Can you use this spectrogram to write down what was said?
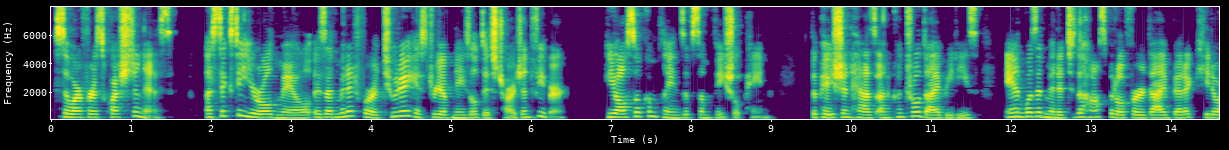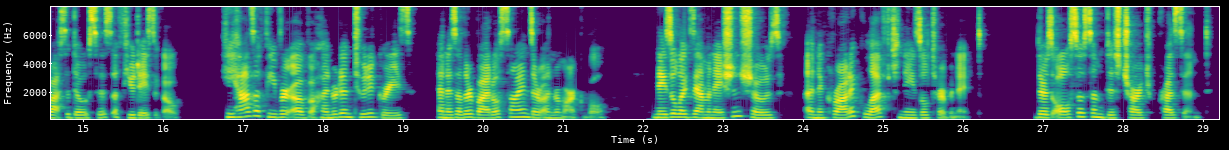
So, our first question is a 60 year old male is admitted for a two day history of nasal discharge and fever. He also complains of some facial pain. The patient has uncontrolled diabetes and was admitted to the hospital for diabetic ketoacidosis a few days ago. He has a fever of 102 degrees, and his other vital signs are unremarkable. Nasal examination shows a necrotic left nasal turbinate. There's also some discharge present.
